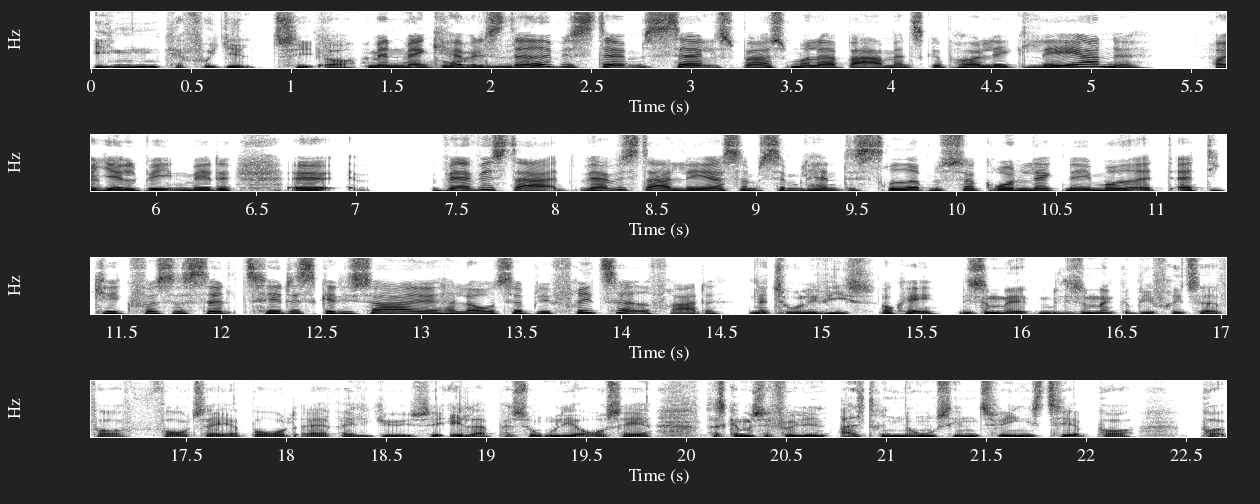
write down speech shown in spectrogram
ingen kan få hjælp til at Men man kan vel stadig bestemme selv. Spørgsmålet er bare, at man skal pålægge lægerne at hjælpe en med det. Øh, hvad hvis, der, hvad hvis der er læger, som simpelthen det strider dem så grundlæggende imod, at, at de kan ikke få sig selv til det? Skal de så øh, have lov til at blive fritaget fra det? Naturligvis. Okay. Ligesom, med- ligesom man kan blive fritaget for at foretage abort af religiøse eller personlige årsager, så skal man selvfølgelig aldrig nogensinde tvinges til at på, på,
